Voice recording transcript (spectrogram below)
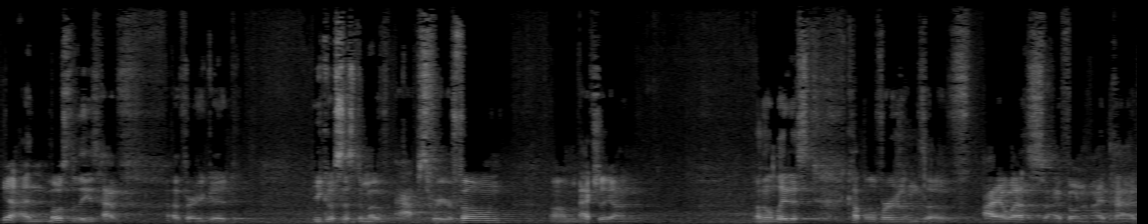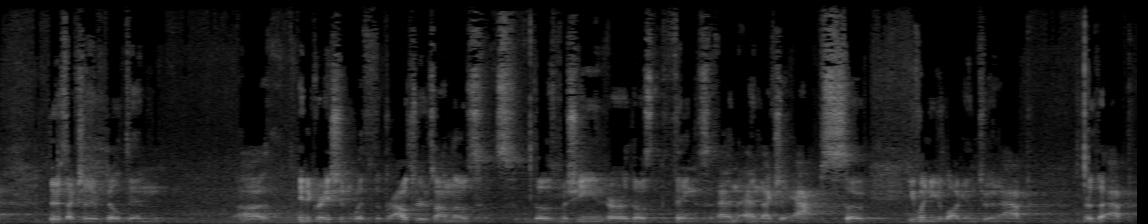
yeah, and most of these have a very good ecosystem of apps for your phone. Um, actually, on on the latest couple of versions of iOS, iPhone and iPad, there's actually a built-in uh, integration with the browsers on those those machines or those things, and and actually apps. So even when you log into an app, or the app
